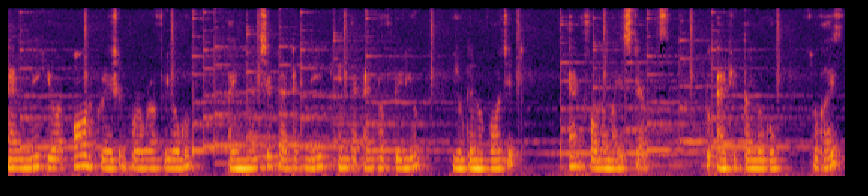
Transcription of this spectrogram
and make your own creation photography logo I mentioned the technique in the end of video. You can watch it and follow my steps to edit the logo. So guys,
